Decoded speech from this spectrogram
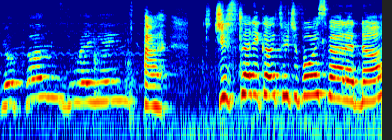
Your phone's ringing. Uh, just let it go through to voicemail, Edna.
